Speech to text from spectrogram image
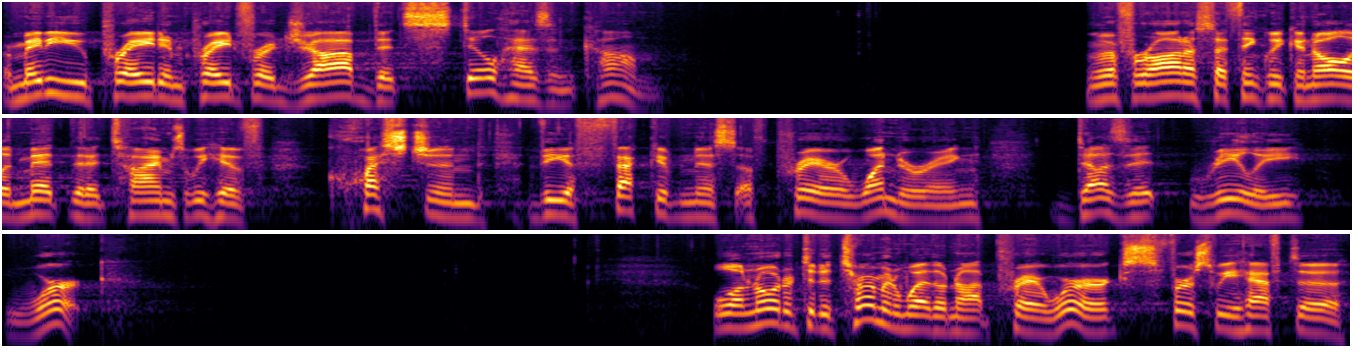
Or maybe you prayed and prayed for a job that still hasn't come. Well, if we're honest, I think we can all admit that at times we have questioned the effectiveness of prayer, wondering, does it really work? Well, in order to determine whether or not prayer works, first we have to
